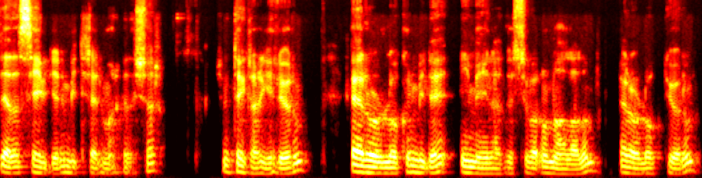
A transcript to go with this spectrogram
Ya da save diyelim bitirelim arkadaşlar. Şimdi tekrar geliyorum. Error log'un bir de e-mail adresi var. Onu alalım. Error log diyorum.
